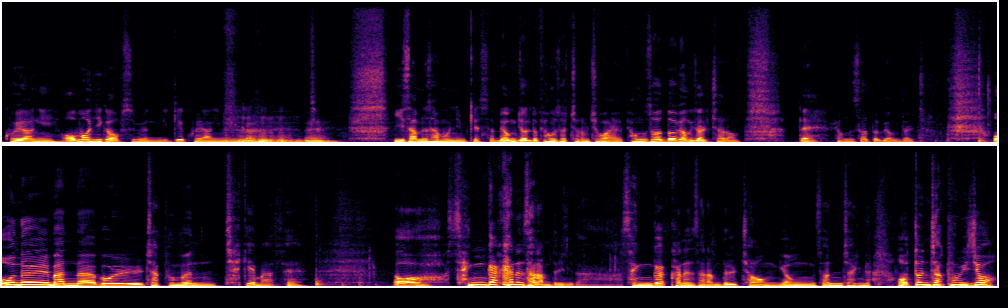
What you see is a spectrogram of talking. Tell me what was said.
고향이 어머니가 없으면 이게 고향입니까? 네. 2335님께서 명절도 평소처럼 좋아요. 평소도 명절처럼. 네, 평소도 명절처럼. 오늘 만나볼 작품은 책의 맛에 어, 생각하는 사람들입니다. 생각하는 사람들 정영선 작입니다. 어떤 작품이죠?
